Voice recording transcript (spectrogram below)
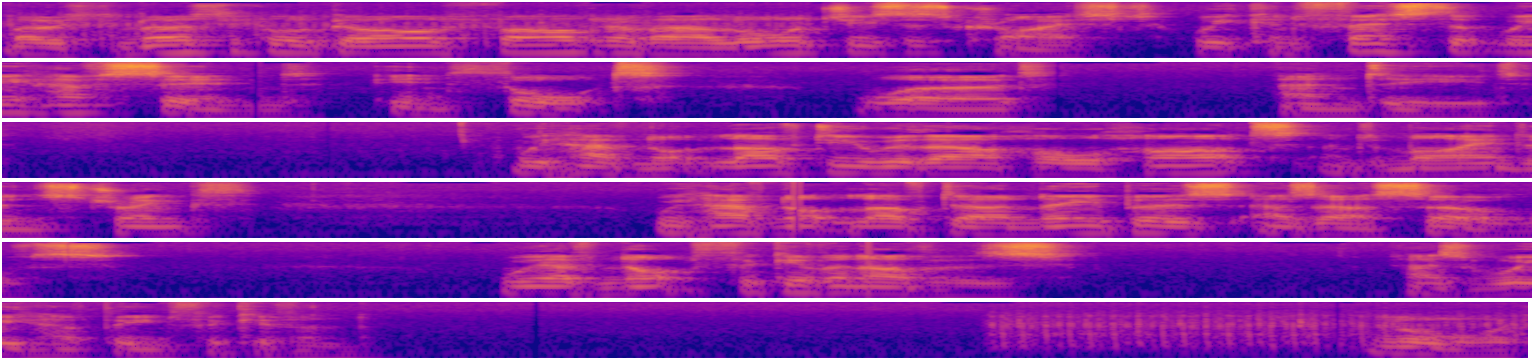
Most merciful God, Father of our Lord Jesus Christ, we confess that we have sinned in thought, word, and deed. We have not loved you with our whole heart and mind and strength. We have not loved our neighbours as ourselves. we have not forgiven others as we have been forgiven. Lord,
